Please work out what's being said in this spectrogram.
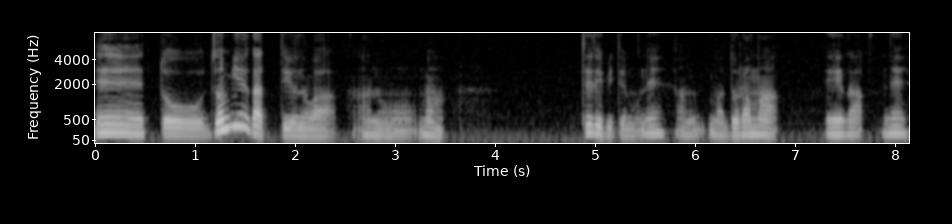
えー、っとゾンビ映画っていうのはあのまあテレビでもねあの、まあ、ドラマ映画ね。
